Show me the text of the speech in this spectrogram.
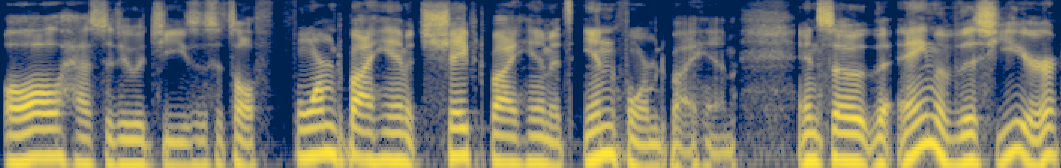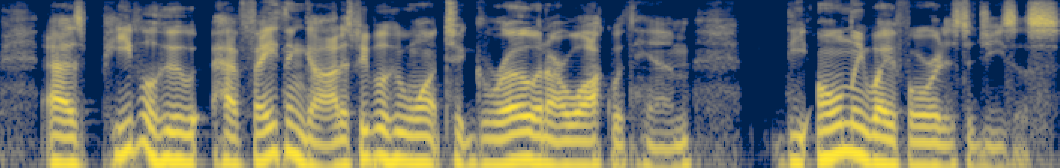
all has to do with Jesus. It's all formed by him, it's shaped by him, it's informed by him. And so the aim of this year as people who have faith in God, as people who want to grow in our walk with him, the only way forward is to Jesus.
